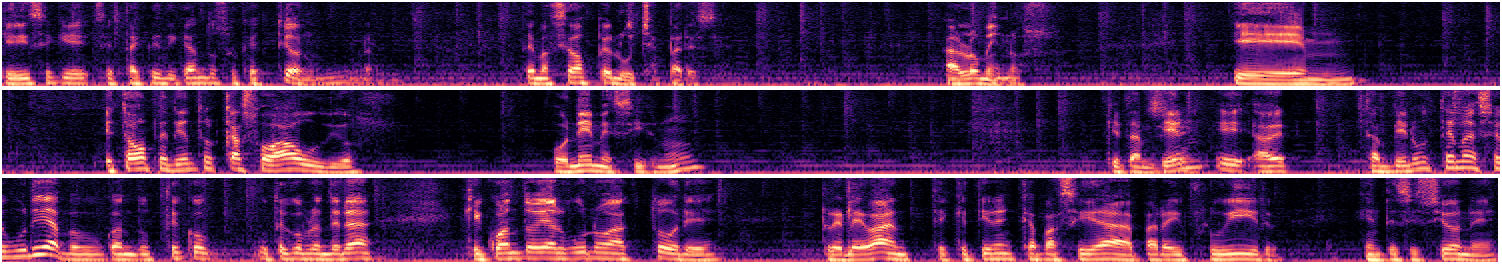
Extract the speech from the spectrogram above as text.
que dice que se está criticando su gestión. Demasiados peluches, parece. A lo menos. Eh, estamos pendientes el caso Audios o Némesis, ¿no? Que también, eh, a ver, también un tema de seguridad, porque cuando usted, usted comprenderá que cuando hay algunos actores relevantes que tienen capacidad para influir en decisiones,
